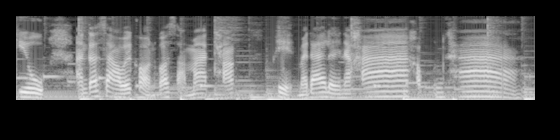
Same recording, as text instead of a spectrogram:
คิว อันตราซาวไว้ก่อนก็สามารถทักเพจมาได้เลยนะคะ ขอบคุณค่ะ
